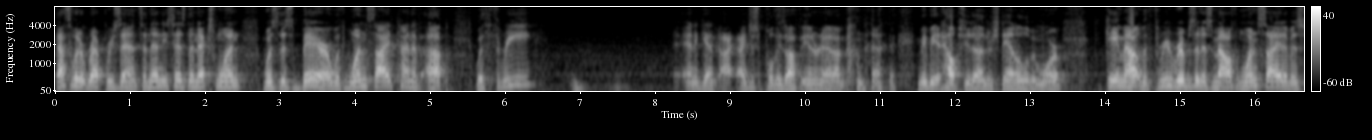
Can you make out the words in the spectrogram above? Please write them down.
that's what it represents. And then he says the next one was this bear with one side kind of up, with three. And again, I, I just pull these off the internet. maybe it helps you to understand a little bit more. Came out with three ribs in his mouth. One side of his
